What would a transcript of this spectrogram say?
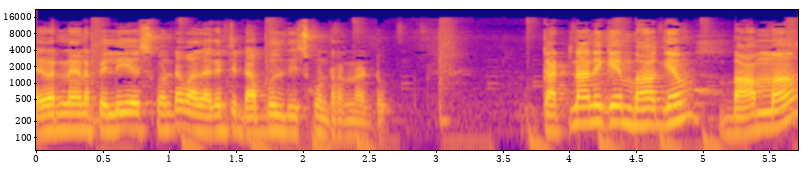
ఎవరినైనా పెళ్ళి చేసుకుంటే వాళ్ళ దగ్గర నుంచి డబ్బులు తీసుకుంటారు అన్నట్టు కట్నానికి ఏం భాగ్యం? బామ్మ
